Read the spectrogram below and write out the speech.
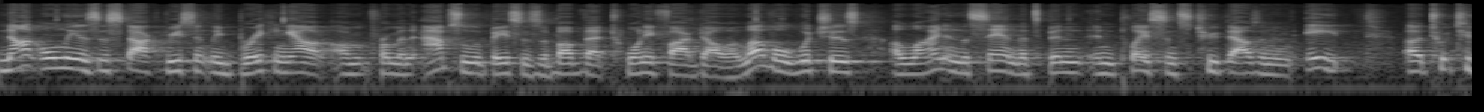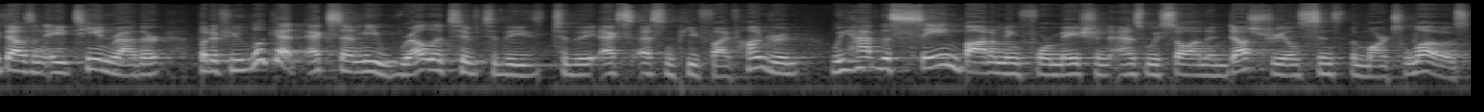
not only is this stock recently breaking out um, from an absolute basis above that $25 level, which is a line in the sand that's been in place since 2008, uh, 2018 rather. But if you look at XME relative to the to the S&P 500, we have the same bottoming formation as we saw in industrials since the March lows.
